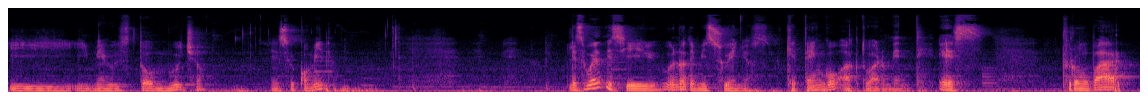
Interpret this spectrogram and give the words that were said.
y, y me gustó mucho su comida. Les voy a decir uno de mis sueños que tengo actualmente. Es probar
